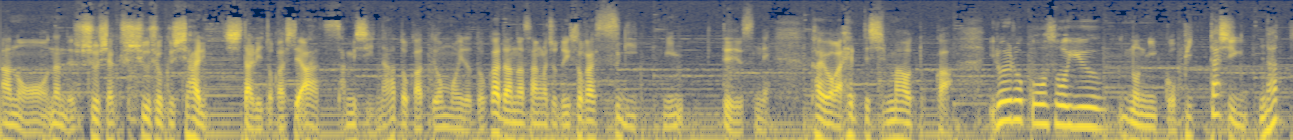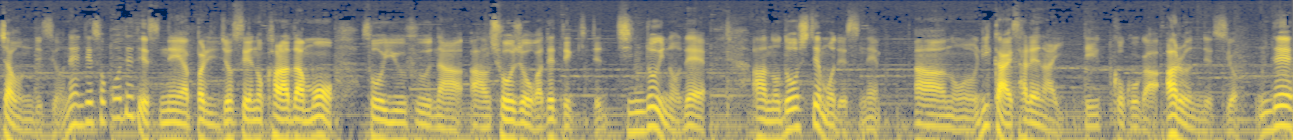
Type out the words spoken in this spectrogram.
ああのなんでしょう就職就職しはりしたりとかしてあ寂しいなとかって思いだとか旦那さんがちょっと忙しすぎにでですね会話が減ってしまうとかいろいろこうそういうのにこうぴったしなっちゃうんですよね。でそこでですねやっぱり女性の体もそういう風なあの症状が出てきてしんどいのであのどうしてもですねあの理解されないっていうここがあるんですよ。で、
